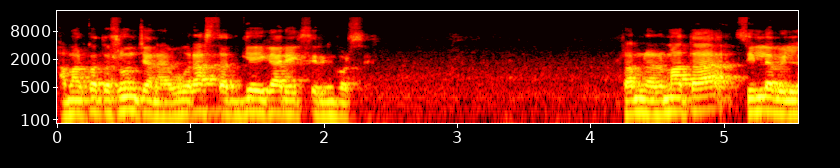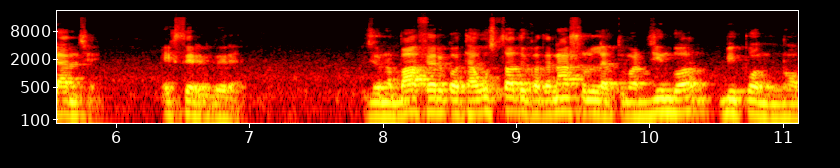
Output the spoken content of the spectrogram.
আমার কথা শুনছে না। ও রাস্তার গিয়ে গাড়ি অ্যাক্সিডেন্ট করছে। সামনের মাথা চিল্লা বিল্লা আনছে অ্যাক্সিডেন্ট করে। এই জন্য বাপের কথা, উস্তাদের কথা না শুনলে তোমার জীবন বিপন্ন।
